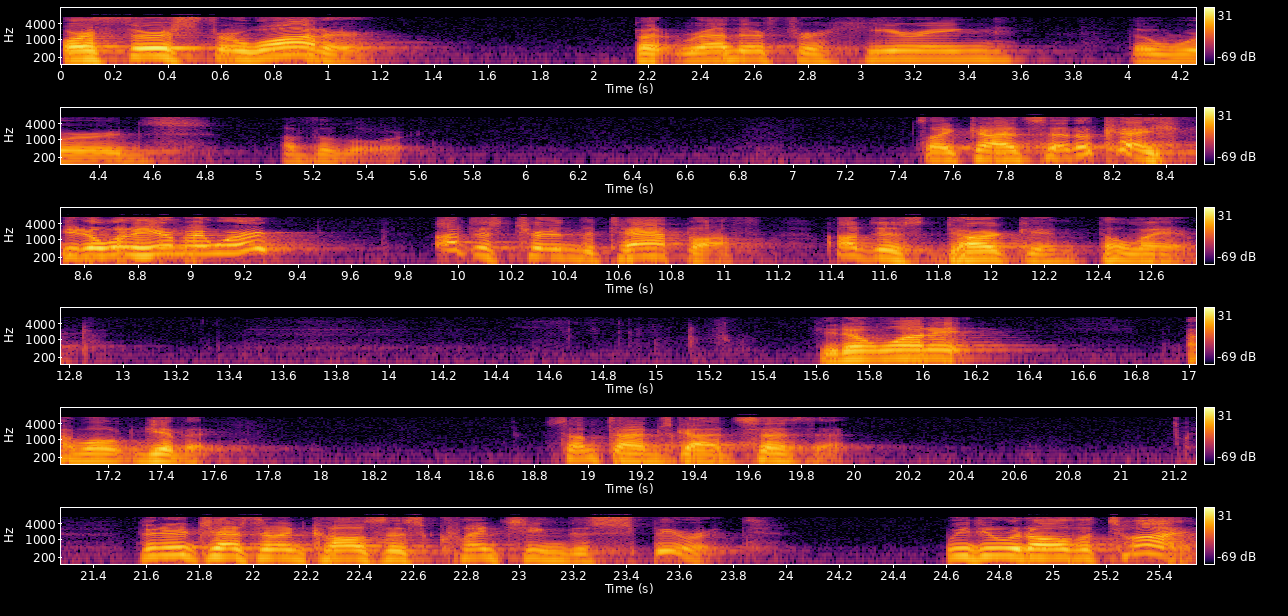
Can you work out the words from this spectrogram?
or thirst for water, but rather for hearing the words of the Lord. It's like God said, okay, you don't want to hear my word? I'll just turn the tap off. I'll just darken the lamp. If you don't want it, I won't give it. Sometimes God says that. The New Testament calls this quenching the spirit. We do it all the time. It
